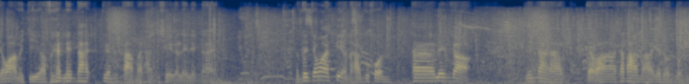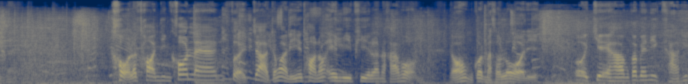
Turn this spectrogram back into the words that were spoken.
จังหวะเมื่อกี้เพื่อนเล่นได้เพื่อนตามมาทันเฉยกันเลยเล่นได้ มันเป็นจังหวะเสี่ยงนะครับ ทุกคนถ้าเล่นก็เล่นได้นะครับ แต่ว่าถ้าพลาดมาจะโดนบ่นนิดหน่อยโขแล้วทอนยิงโคตรแรงเปิดจัดจังหวะนี้ทอนต้อง MVP แล้วนะครับผมแต่ว่าผมกดมาโซโล่ดิโอเคครับก็เป็นอีกครั้งที่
